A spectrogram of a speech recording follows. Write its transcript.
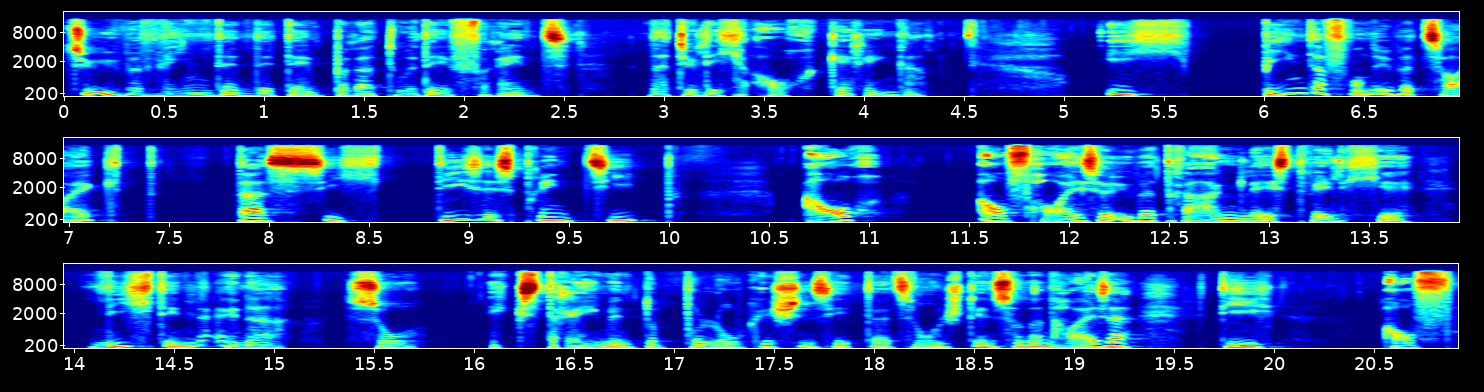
zu überwindende Temperaturdifferenz natürlich auch geringer. Ich bin davon überzeugt, dass sich dieses Prinzip auch auf Häuser übertragen lässt, welche nicht in einer so extremen topologischen Situation stehen, sondern Häuser, die auf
